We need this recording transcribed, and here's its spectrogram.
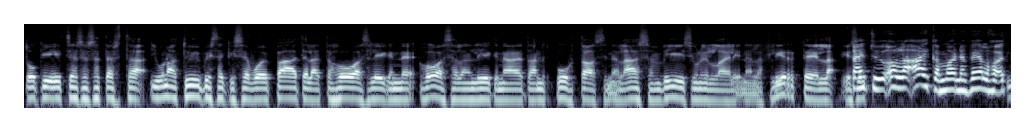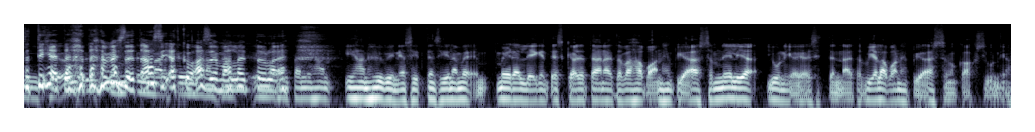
Toki itse asiassa tästä junatyypistäkin se voi päätellä, että HS-liikenne, HSL-liikenne ajetaan nyt puhtaa sinne SM5-junilla, eli näillä flirteillä. Ja Täytyy sit, olla aikamoinen velho, että niin, tietää tämmöiset asiat, kun asemalle tulee. Ihan, ihan hyvin, ja sitten siinä me, meidän liikenteessä käytetään näitä vähän vanhempia SM4-junia ja sitten näitä vielä vanhempia SM2-junia.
